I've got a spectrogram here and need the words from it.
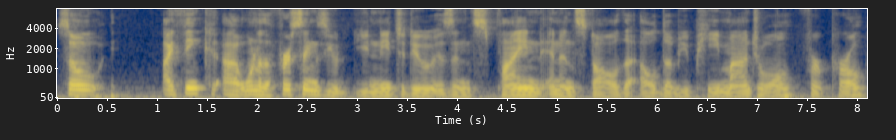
So I think uh, one of the first things you, you need to do is find and install the LWP module for Perl.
